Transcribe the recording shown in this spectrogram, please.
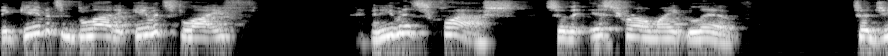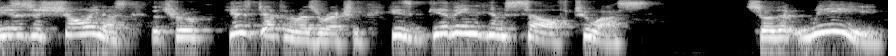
it gave its blood, it gave its life, and even its flesh, so that Israel might live. So Jesus is showing us that through his death and resurrection, he's giving himself to us so that we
